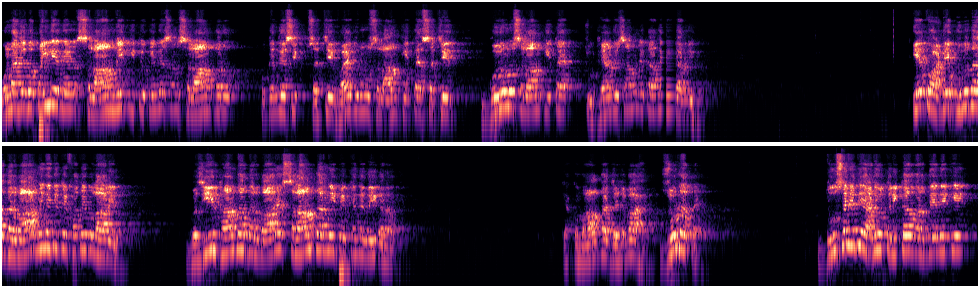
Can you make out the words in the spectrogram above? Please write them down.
ਉਹਨਾਂ ਜਦੋਂ ਪਹਿਲੇ ਦਿਨ ਸਲਾਮ ਨਹੀਂ ਕੀਤੇ, ਉਹ ਕਹਿੰਦੇ ਸਾਨੂੰ ਸਲਾਮ ਕਰੋ। ਉਹ ਕਹਿੰਦੇ ਅਸੀਂ ਸੱਚੇ ਵਾਹਿਗੁਰੂ ਨੂੰ ਸਲਾਮ ਕੀਤਾ ਸੱਚੇ ਗੁਰੂ ਨੂੰ ਸਲਾਮ ਕੀਤਾ ਝੂਠਿਆਂ ਦੇ ਸਾਹਮਣੇ ਕਾਹਦੇ ਕਰਨੀ ਇਹ ਤੁਹਾਡੇ ਗੁਰੂ ਦਾ ਦਰਬਾਰ ਨਹੀਂ ਹੈ ਜਿੱਥੇ ਫਤਿਹ ਬੁਲਾ ਰਹੇ ਹੋ। ਵਜ਼ੀਰ ਖਾਨ ਦਾ ਦਰਬਾਰ ਹੈ, ਸਲਾਮ ਕਰਨੀ ਪਏ ਕਹਿੰਦੇ ਨਹੀਂ ਕਰਾਂਗੇ। ਕਿਆ ਕਮਾਲ ਦਾ ਜਜ਼ਬਾ ਹੈ ਜ਼ਰੂਰਤ ਹੈ। ਦੂਸਰੇ ਦਿਹਾੜੇ ਉਹ ਤਰੀਕਾ ਵਰਦੇ ਨੇ ਕਿ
